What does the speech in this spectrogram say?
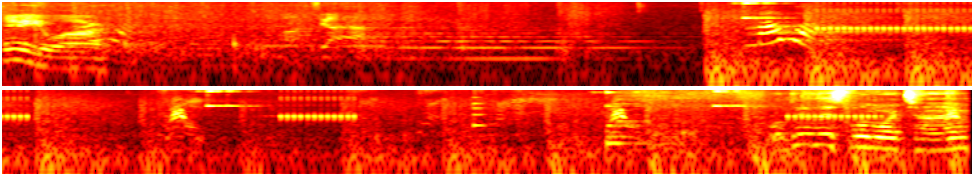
There you are. We'll do this one more time.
